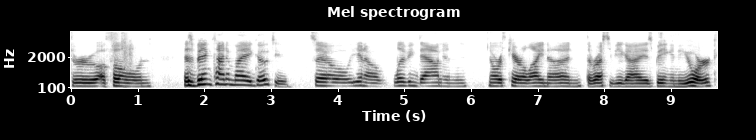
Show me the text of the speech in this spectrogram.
through a phone has been kind of my go-to. So, you know, living down in North Carolina and the rest of you guys being in New York,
